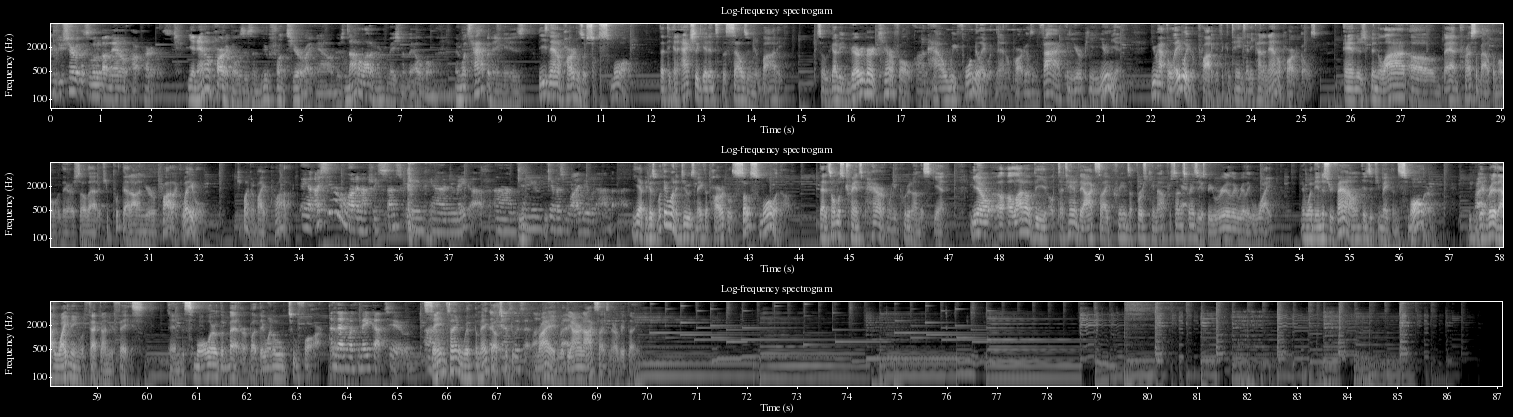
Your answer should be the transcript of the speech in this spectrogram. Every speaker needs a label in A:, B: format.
A: Could you share with us a little about nanoparticles?
B: Yeah, nanoparticles is a new frontier right now, there's not a lot of information available. And what's happening is these nanoparticles are so small that they can actually get into the cells in your body. So we've got to be very, very careful on how we formulate with nanoparticles. In fact, in the European Union, you have to label your product if it contains any kind of nanoparticles. And there's been a lot of bad press about them over there, so that if you put that on your product label, people aren't going to buy your product.
C: And I see them a lot in actually sunscreen and makeup. Um, can you give us why they would add that?
B: Yeah, because what they want to do is make the particles so small enough that it's almost transparent when you put it on the skin. You know, a, a lot of the titanium dioxide creams that first came out for sunscreens,
C: Yes.
B: they used to be really, really white. And what the industry found is if you make them smaller, you can
C: Right.
B: get rid of that whitening effect on your face. And the smaller, the better, but they went a little too far.
C: And then with makeup too. um,
B: Same thing with the makeups, with the,
C: line,
B: right, with the iron oxides and everything.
